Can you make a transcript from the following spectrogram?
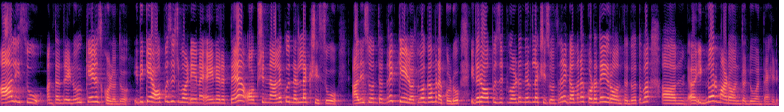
ಆಲಿಸು ಅಂತಂದ್ರೇನು? ಕೇಳಿಸ್ಕೊಳ್ಳೋದು. ಇದಕ್ಕೆ ಆಪೋಸಿಟ್ ವರ್ಡ್ ಏನ, ಏನಿರುತ್ತೆ? ಆಪ್ಷನ್ ನಾಲ್ಕು, ನಿರ್ಲಕ್ಷಿಸು. ಆಲಿಸು ಅಂತಂದ್ರೆ ಕೇಳು ಅಥವಾ ಗಮನ ಕೊಡು. ಇದರ ಆಪೋಸಿಟ್ ವರ್ಡ್ ನಿರ್ಲಕ್ಷಿಸು ಅಂತಂದ್ರೆ ಗಮನ ಕೊಡದೇ ಇರೋ ಅಂಥದ್ದು ಅಥವಾ ಇಗ್ನೋರ್ ಮಾಡೋ ಅಂಥದ್ದು ಅಂತ ಹೇಳಿ.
